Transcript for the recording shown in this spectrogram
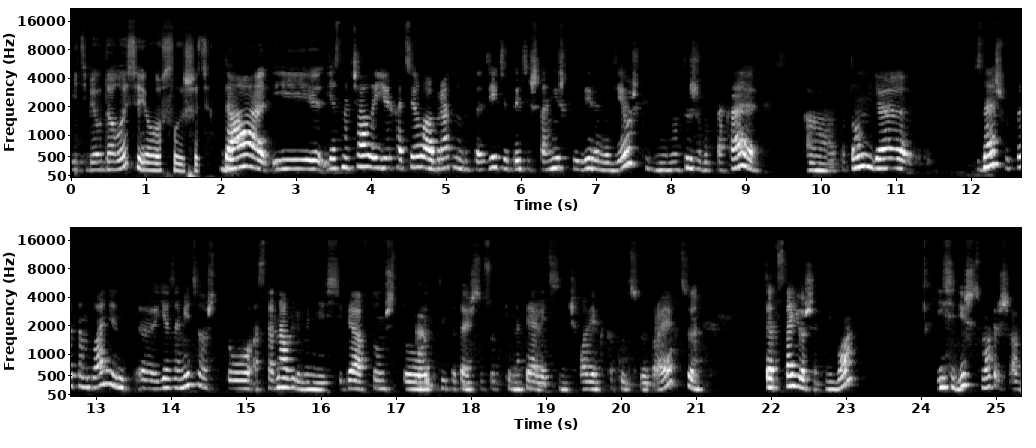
И тебе удалось ее услышать? Да, и я сначала ее хотела обратно вот одеть вот эти штанишки уверенной девушки. Думаю, ну ты же вот такая. А потом я знаешь, вот в этом плане э, я заметила, что останавливание себя в том, что ты пытаешься все-таки напялить на человека какую-то свою проекцию, ты отстаешь от него и сидишь, смотришь, а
